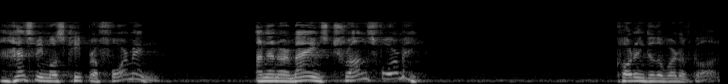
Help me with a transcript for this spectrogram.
And hence we must keep reforming and in our minds transforming according to the Word of God.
